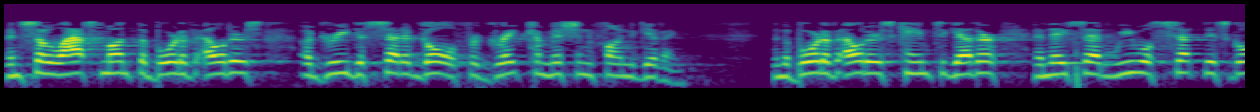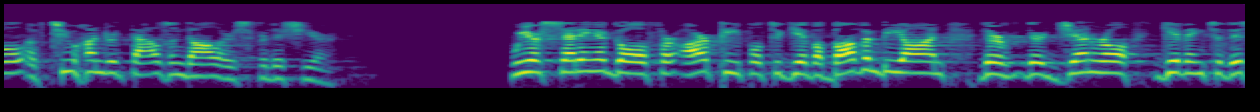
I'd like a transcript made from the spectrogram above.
And so last month, the Board of Elders agreed to set a goal for Great Commission Fund giving. And the Board of Elders came together and they said, we will set this goal of $200,000 for this year. We are setting a goal for our people to give above and beyond their, their general giving to this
